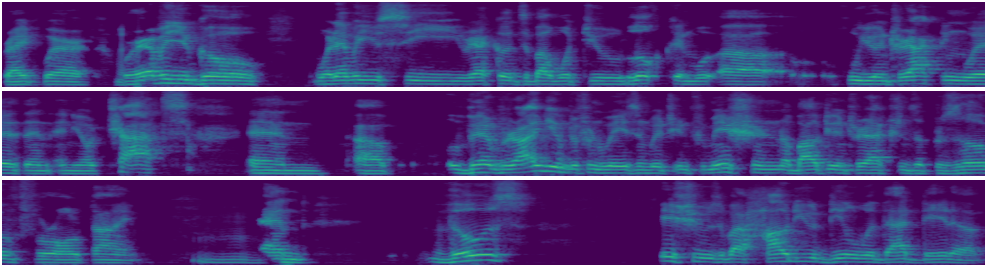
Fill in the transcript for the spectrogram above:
right? Where wherever you go, whatever you see, records about what you look and uh, who you're interacting with, and, and your chats, and uh, a variety of different ways in which information about your interactions are preserved for all time. Mm-hmm. And those issues about how do you deal with that data,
